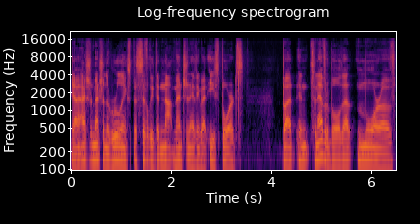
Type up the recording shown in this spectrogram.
Yeah, I should mention the ruling specifically did not mention anything about esports, but it's inevitable that more of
